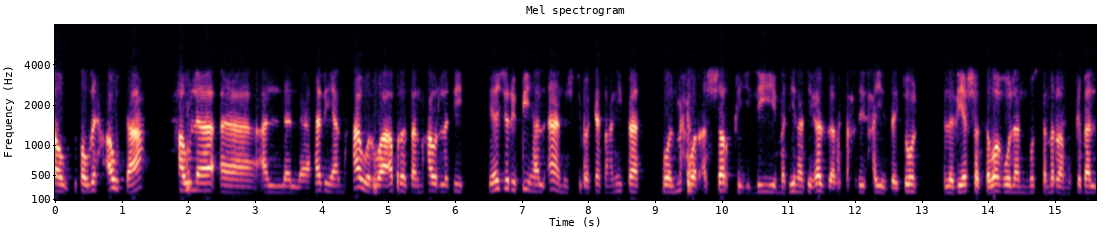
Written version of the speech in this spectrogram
بتوضيح أوسع حول آه، هذه المحاور وأبرز المحاور التي يجري فيها الآن اشتباكات عنيفة هو المحور الشرقي لمدينة غزة بالتحديد حي الزيتون الذي يشهد توغلا مستمرا من قبل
